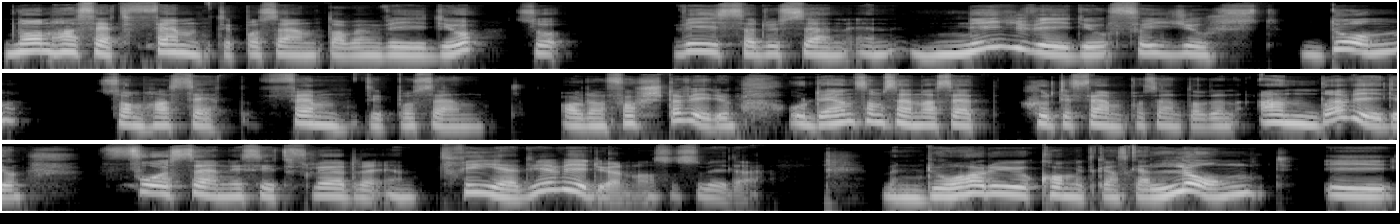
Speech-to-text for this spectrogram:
någon har sett 50% av en video så visar du sen en ny video för just dem som har sett 50 av den första videon och den som sen har sett 75% av den andra videon får sen i sitt flöde en tredje video. och så vidare. Men då har du ju kommit ganska långt i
